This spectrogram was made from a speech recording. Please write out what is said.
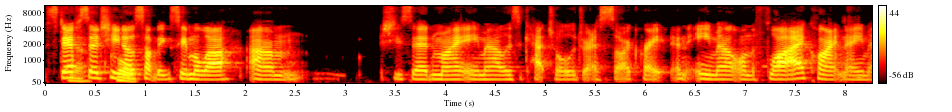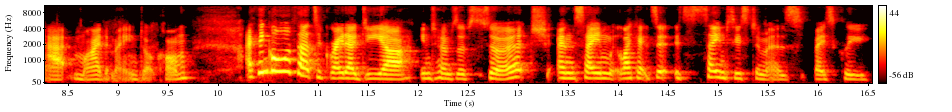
Steph Yeah, said she cool. does something similar. Um, she said, My email is a catch all address. So I create an email on the fly, client name at mydomain.com. I think all of that's a great idea in terms of search and same, like it's it's same system as basically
